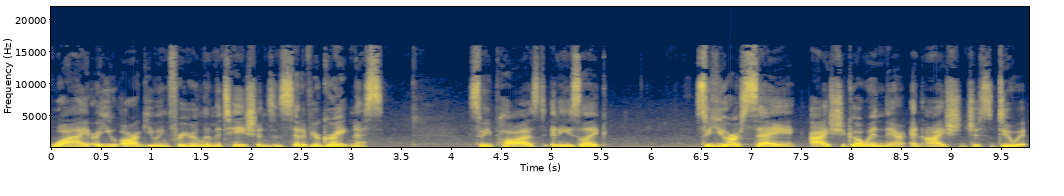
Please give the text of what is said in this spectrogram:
Why are you arguing for your limitations instead of your greatness? So he paused and he's like, So you're saying I should go in there and I should just do it,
